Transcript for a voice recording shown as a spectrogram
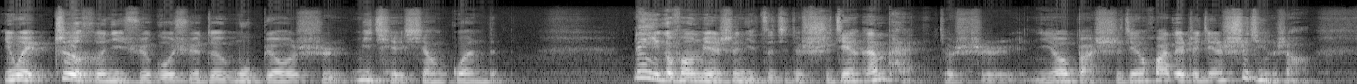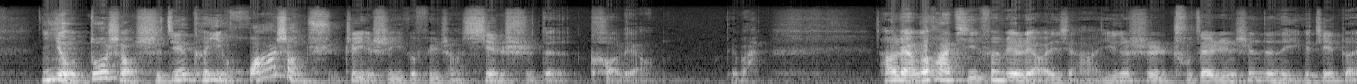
因为这和你学国学的目标是密切相关的。另一个方面是你自己的时间安排，就是你要把时间花在这件事情上，你有多少时间可以花上去，这也是一个非常现实的考量，对吧？好，两个话题分别聊一下啊。一个是处在人生的哪一个阶段，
